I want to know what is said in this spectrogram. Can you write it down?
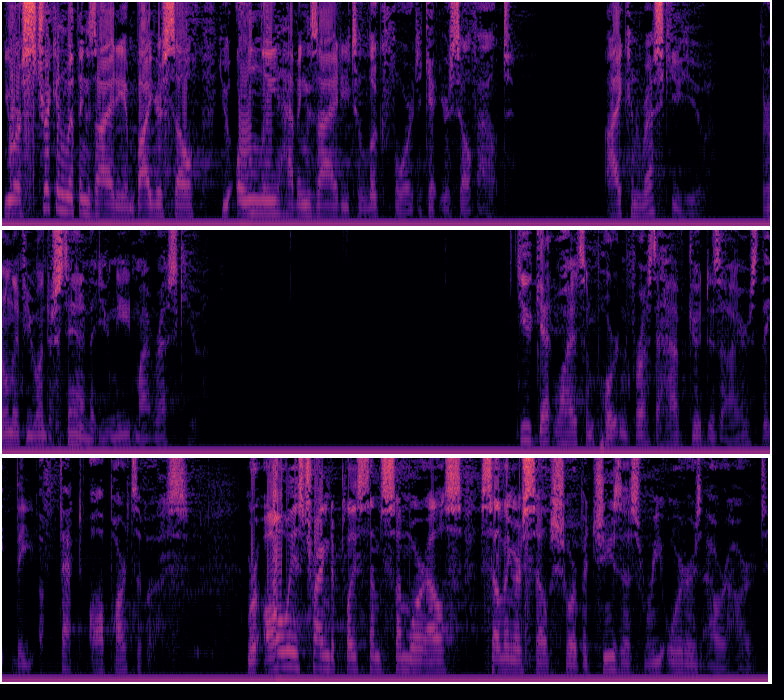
You are stricken with anxiety, and by yourself, you only have anxiety to look for to get yourself out. I can rescue you, but only if you understand that you need my rescue. Do you get why it's important for us to have good desires? They, they affect all parts of us. We're always trying to place them somewhere else, selling ourselves short, but Jesus reorders our heart.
